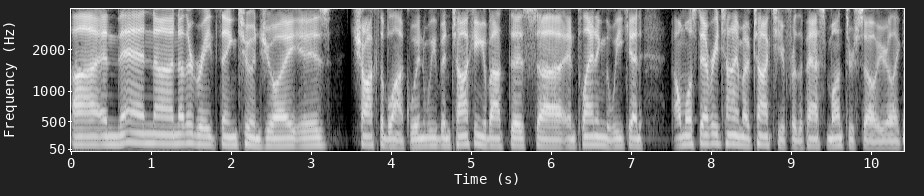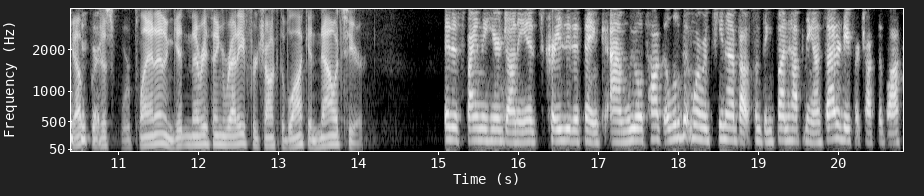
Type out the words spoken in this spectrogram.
Uh, and then uh, another great thing to enjoy is Chalk the Block. When we've been talking about this uh, and planning the weekend, almost every time I've talked to you for the past month or so, you're like, "Yep, we're just we're planning and getting everything ready for Chalk the Block," and now it's here. It is finally here, Johnny. It's crazy to think. Um, we will talk a little bit more with Tina about something fun happening on Saturday for Chalk the Block,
